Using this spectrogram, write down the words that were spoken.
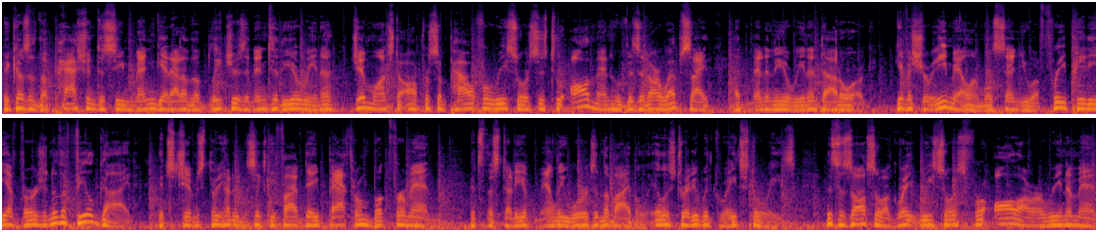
Because of the passion to see men get out of the bleachers and into the arena, Jim wants to offer some powerful resources to all men who visit our website at meninthearena.org. Give us your email and we'll send you a free PDF version of the field guide. It's Jim's 365 day bathroom book for men. It's the study of manly words in the Bible, illustrated with great stories. This is also a great resource for all our arena men.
